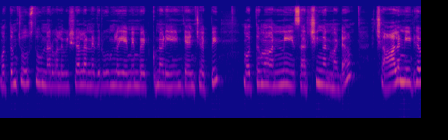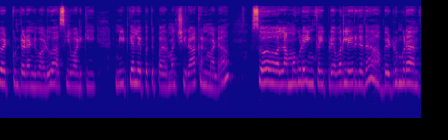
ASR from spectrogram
మొత్తం చూస్తూ ఉన్నారు. వాళ్ళ విషయాలు అన్నది రూమ్లో ఏమేమి పెట్టుకున్నాడు ఏంటి అని చెప్పి. మొత్తం అన్నీ సర్చింగ్ అనమాట చాలా నీట్గా పెట్టుకుంటాడండి వాడు. అసలు వాడికి నీట్గా లేకపోతే పరమ చిరాక్ అనమాట సో వాళ్ళ అమ్మ కూడా ఇంకా ఇప్పుడు ఎవరు లేరు కదా ఆ బెడ్రూమ్ కూడా అంత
